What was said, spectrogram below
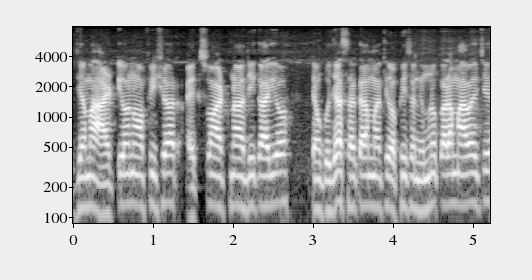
જેમાં આરટીઓના ઓફિસર, એકસો આઠના અધિકારીઓ તેમ ગુજરાત સરકારમાંથી ઓફિસર નિમણૂક કરવામાં આવેલ છે.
